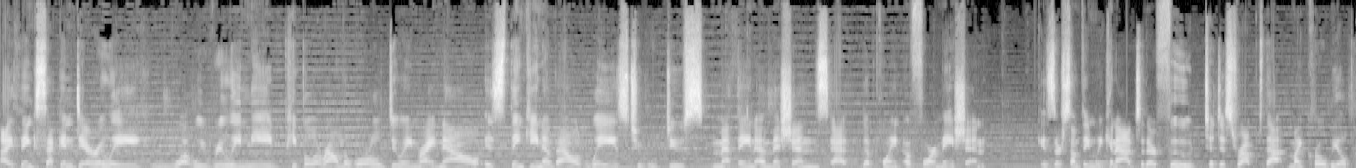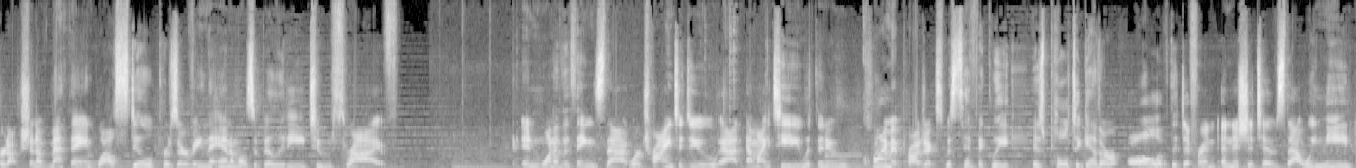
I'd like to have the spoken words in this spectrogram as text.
I think secondarily, what we really need people around the world doing right now is thinking about ways to reduce methane emissions at the point of formation. Is there something we can add to their food to disrupt that microbial production of methane while still preserving the animal's ability to thrive? And one of the things that we're trying to do at MIT with the new climate project specifically is pull together all of the different initiatives that we need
